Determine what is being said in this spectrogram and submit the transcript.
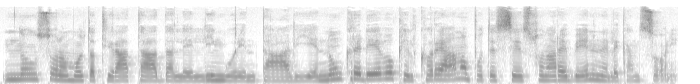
Non sono molto attirata dalle lingue orientali e non credevo che il coreano potesse suonare bene nelle canzoni.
